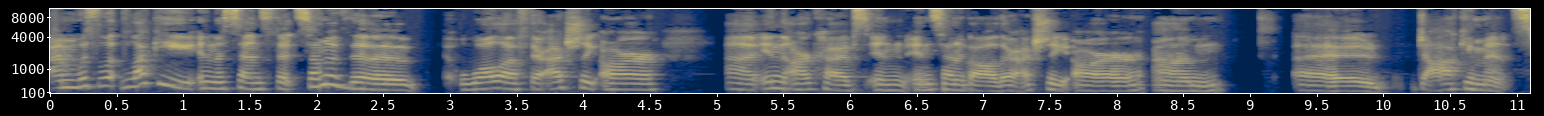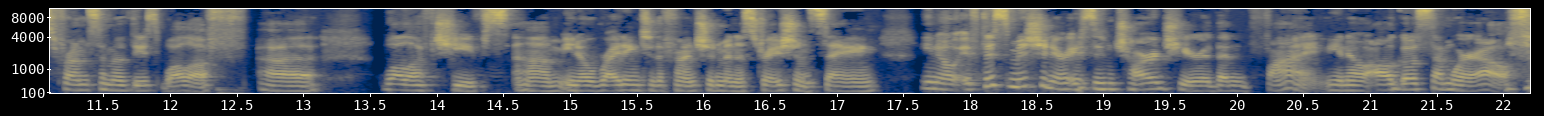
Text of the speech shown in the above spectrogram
I was lucky in the sense that some of the Wolof there actually are uh, in the archives in in Senegal. There actually are um, uh, documents from some of these Wolof uh, Wolof chiefs, um, you know, writing to the French administration saying, you know, if this missionary is in charge here, then fine, you know, I'll go somewhere else.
